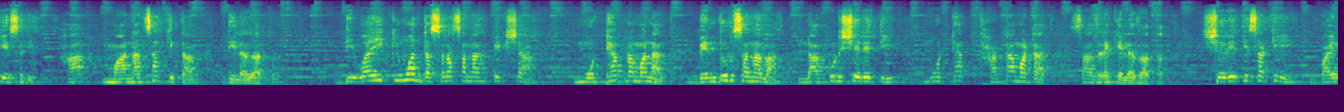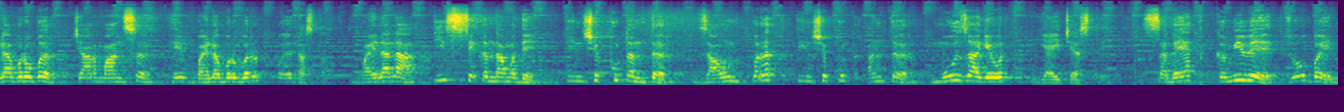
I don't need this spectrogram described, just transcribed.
केसरी हा मानाचा किताब दिला जातो. दिवाळी किंवा दसरा सणापेक्षा मोठ्या प्रमाणात बेंदूर सणाला लाकूड शर्यती मोठ्या थाटामाटात साजऱ्या केल्या जातात. शर्यतीसाठी बैलाबरोबर चार माणसं हे बैलाबरोबर पळत असतात. बैलाला तीस सेकंदामध्ये तीनशे फूट अंतर जाऊन परत तीनशे फूट अंतर मूळ जागेवर यायचे असते. सगळ्यात कमी वेळेत जो बैल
